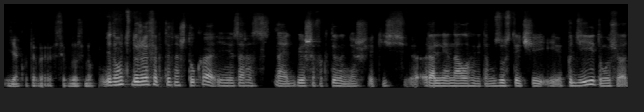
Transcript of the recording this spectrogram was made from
як у тебе все досвідом? Я думаю, це дуже ефективна штука, і зараз навіть більш ефективна ніж якісь реальні аналогові там зустрічі і події, тому що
